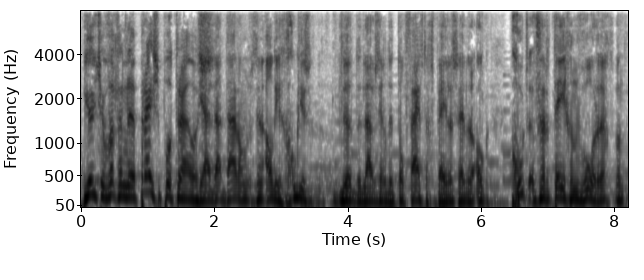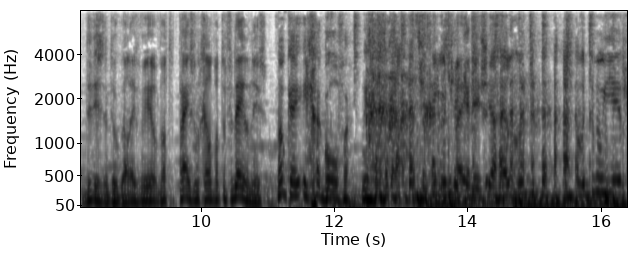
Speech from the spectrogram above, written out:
Jeetje, wat een eh, prijzenpot trouwens. Ja, da- daarom zijn al die goede, de, de, laten we zeggen de top 50 spelers... zijn er ook goed vertegenwoordigd. Want dit is natuurlijk wel even weer wat prijzengeld wat te verdelen is. Oké, ik ga golfen. Ja, dat wat mee. lekker is. Ja, heel goed. wat doen we hier?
